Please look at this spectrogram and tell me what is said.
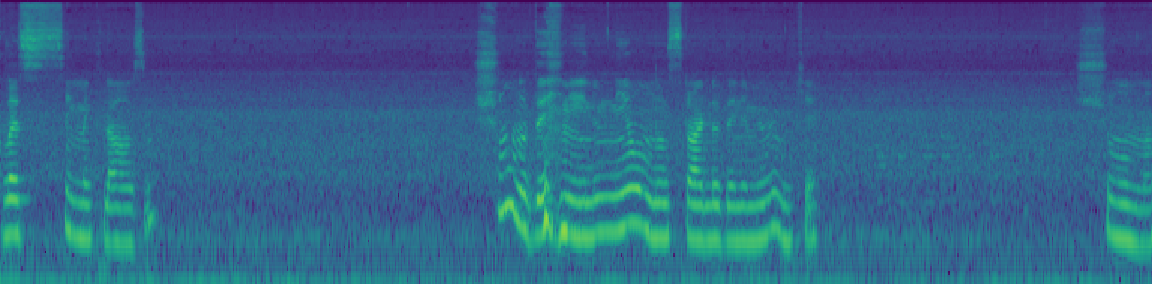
Glass silmek lazım. Şunu deneyelim. Niye onu ısrarla denemiyorum ki? Şununla.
